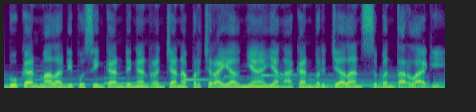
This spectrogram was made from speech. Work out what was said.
Bukan malah dipusingkan dengan rencana perceraiannya yang akan berjalan sebentar lagi.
